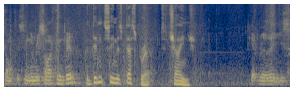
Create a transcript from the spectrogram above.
Dump this in the recycling bin. and didn't seem as desperate to change. Get rid of these.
